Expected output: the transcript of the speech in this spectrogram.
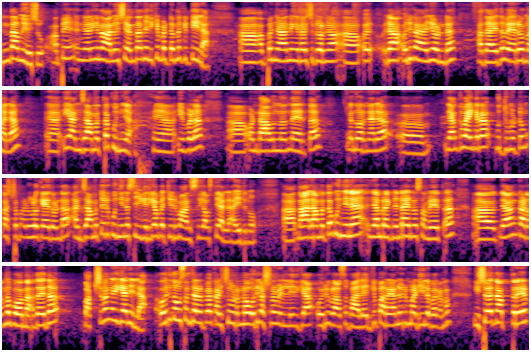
എന്താണെന്ന് ചോദിച്ചു. അപ്പോൾ ഞാനിങ്ങനെ ആലോചിച്ചു എന്താണെന്ന് എനിക്ക് പെട്ടെന്ന് കിട്ടിയില്ല. അപ്പം ഞാനിങ്ങനെ വെച്ചിട്ട് പറഞ്ഞു ഒരു- കാര്യമുണ്ട്. അതായത് വേറെ ഒന്നുമല്ല ഈ അഞ്ചാമത്തെ കുഞ്ഞ് ഇവൾ ഉണ്ടാവുന്നത് നേരത്തെ എന്ന് പറഞ്ഞാൽ ഞങ്ങൾക്ക് ഭയങ്കര ബുദ്ധിമുട്ടും കഷ്ടപ്പാടുകളൊക്കെ ആയതുകൊണ്ട് അഞ്ചാമത്തെ ഒരു കുഞ്ഞിനെ സ്വീകരിക്കാൻ പറ്റിയൊരു മാനസികാവസ്ഥ അല്ലായിരുന്നു നാലാമത്തെ കുഞ്ഞിനെ ഞാൻ പ്രഗ്നന്റ് ആയിരുന്ന സമയത്ത് ഞാൻ കടന്നു പോകുന്ന അതായത് ഭക്ഷണം കഴിക്കാനില്ല. ഒരു ദിവസം ചിലപ്പോൾ കഴിച്ചു വിടണ ഒരു കഷ്ണം വെള്ളിയിരിക്കുക ഒരു ഗ്ലാസ് പാലായിരിക്കും പറയാനൊരു മടിയില്ല. കാരണം എന്നെ അത്രയും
